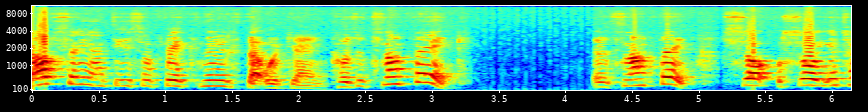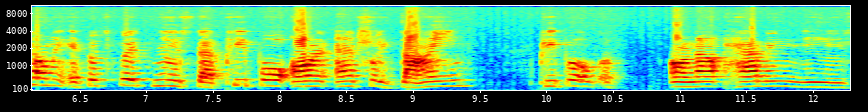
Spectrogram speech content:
Stop saying that these are fake news that we're getting, because it's not fake. It's not fake. So, so you tell me if it's fake news that people aren't actually dying, people are not having these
